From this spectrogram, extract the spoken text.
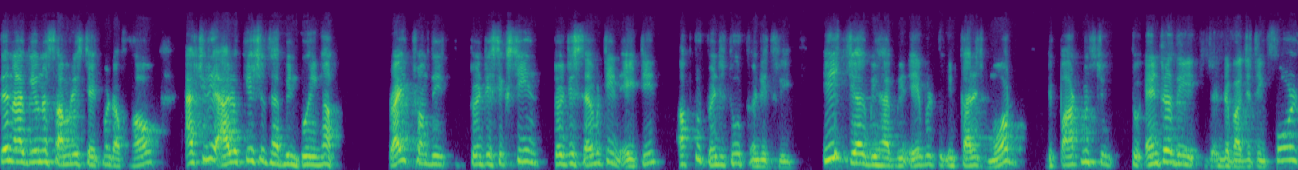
Then I've given a summary statement of how actually allocations have been going up right from the 2016, 2017, 18 up to 22, 23. Each year we have been able to encourage more departments to, to enter the, the budgeting fold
